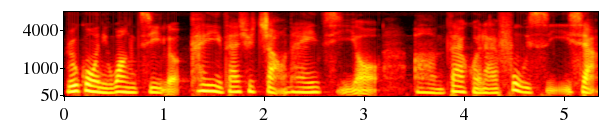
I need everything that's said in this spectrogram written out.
如果你忘记了，可以再去找那一集哦，嗯，再回来复习一下。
